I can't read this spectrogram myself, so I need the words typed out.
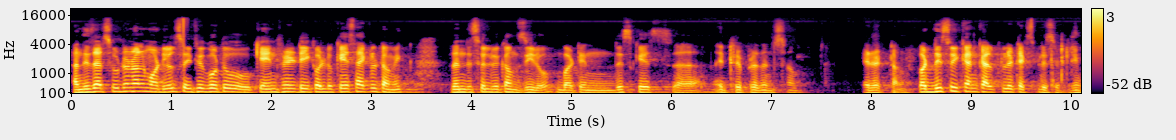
And these are pseudonull modules. So if you go to k infinity equal to k cyclotomic, then this will become zero. But in this case, uh, it represents some error term. But this we can calculate explicitly.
